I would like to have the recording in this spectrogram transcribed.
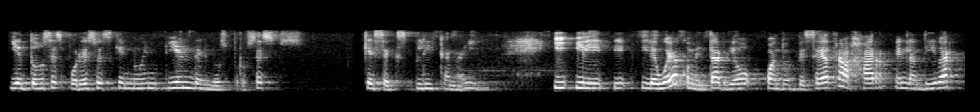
y entonces por eso es que no entienden los procesos que se explican ahí. Y, y, le voy a comentar, yo cuando empecé a trabajar en Landívar,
